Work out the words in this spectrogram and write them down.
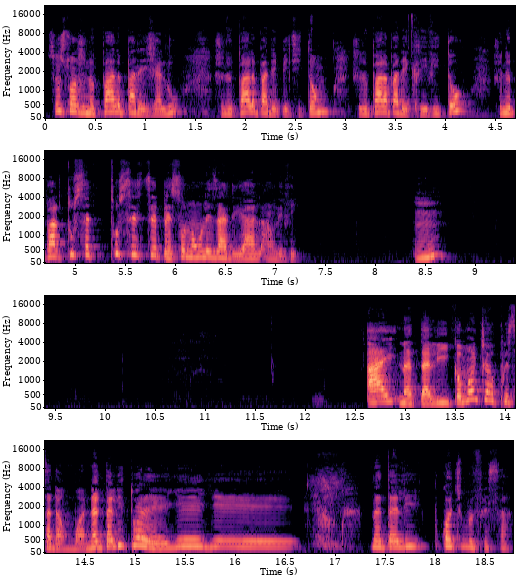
Ce soir, je ne parle pas des jaloux, je ne parle pas des petitons, je ne parle pas des crivitos, je ne parle... Toutes ces, toutes ces, personnes, on les a déjà enlevées. Hmm? Aïe, Nathalie, comment tu as pris ça dans moi? Nathalie, toi, yeah, yeah. Nathalie, pourquoi tu me fais ça?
